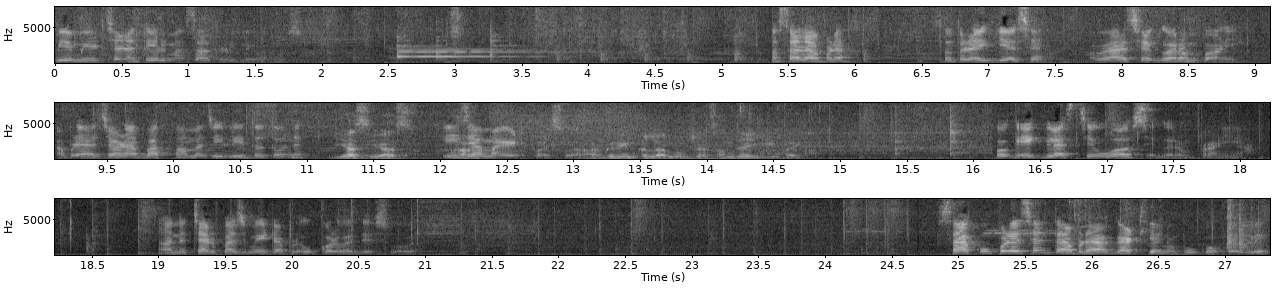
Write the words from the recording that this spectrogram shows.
બે મિનિટ છે ને, તેલમાં સાતળી લેવાનું છે. મસાલા આપણા સતળાઈ ગયા છે. હવે આ છે ગરમ પાણી. આપણે આ ચણા બાફવામાં જે લીધું હતું ને યસ યસ. એ એડ કરશું આ ગ્રીન કલરનું છે સમજાઈ ગયું ભાઈ. પગ એક ગ્લાસ જેવું આવશે ગરમ પાણી આ. અને ચાર પાંચ મિનિટ આપણે ઉકળવા દેશું હવે. શાક ઉકળે છે ને તો આપણે આ ગાંઠિયાનો ભૂકો કરી લઈ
